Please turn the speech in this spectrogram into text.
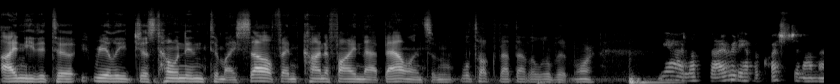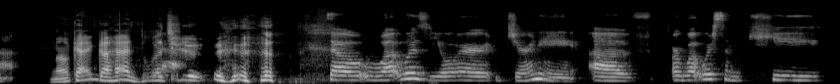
I needed to really just hone into myself and kind of find that balance. And we'll talk about that a little bit more. Yeah, I love that. I already have a question on that. Okay, go ahead. Let's yeah. shoot. so, what was your journey of, or what were some key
